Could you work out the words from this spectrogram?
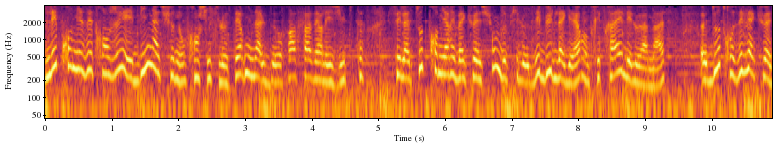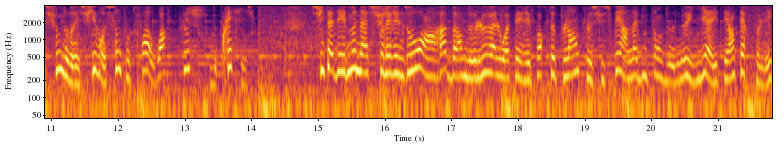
Les premiers étrangers et binationaux franchissent le terminal de Rafah vers l'Égypte. C'est la toute première évacuation depuis le début de la guerre entre Israël et le Hamas. Euh, D'autres évacuations devraient suivre sans toutefois avoir plus de précision. Suite à des menaces sur les réseaux, un rabbin de Levallois-Perret porte plainte. Le suspect, un habitant de Neuilly, a été interpellé.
